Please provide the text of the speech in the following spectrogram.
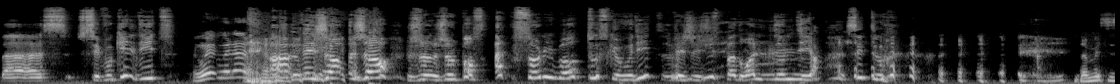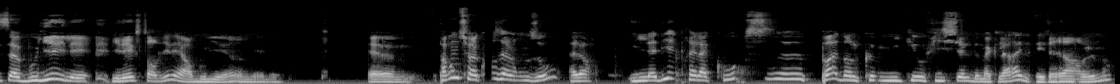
bah c'est vous qui le dites. Ouais voilà. Ah mais genre genre je je pense absolument tout ce que vous dites, mais j'ai juste pas le droit de le dire. C'est tout. non mais c'est ça, Boulier il est il est extraordinaire Boulier. Hein, mais... Euh, par contre, sur la course d'Alonso, alors, il l'a dit après la course, euh, pas dans le communiqué officiel de McLaren, et rarement,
